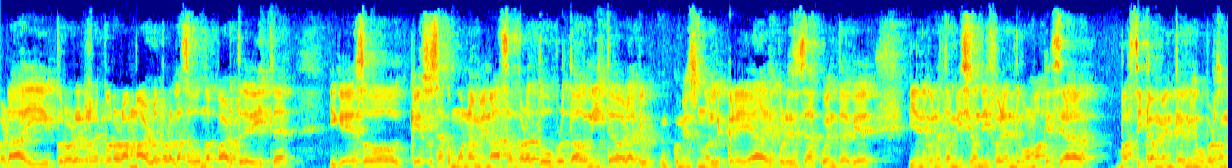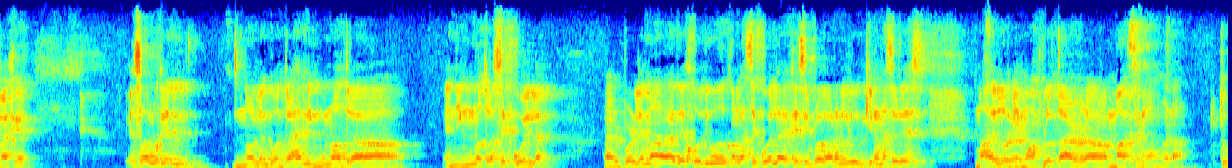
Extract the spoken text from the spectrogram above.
¿verdad? Y pro- reprogramarlo para la segunda parte, ¿viste? Y que eso, que eso sea como una amenaza para tu protagonista, ¿verdad? Que al comienzo no le crea y por eso se da cuenta que viene con esta misión diferente, por más que sea básicamente el mismo personaje. Eso es algo que no lo encontrás en ninguna otra, en ninguna otra secuela. El problema de Hollywood con las secuelas es que siempre agarran lo que quieran hacer es más de lo mismo, explotar, ¿verdad? Al máximo, ¿verdad? Tu,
